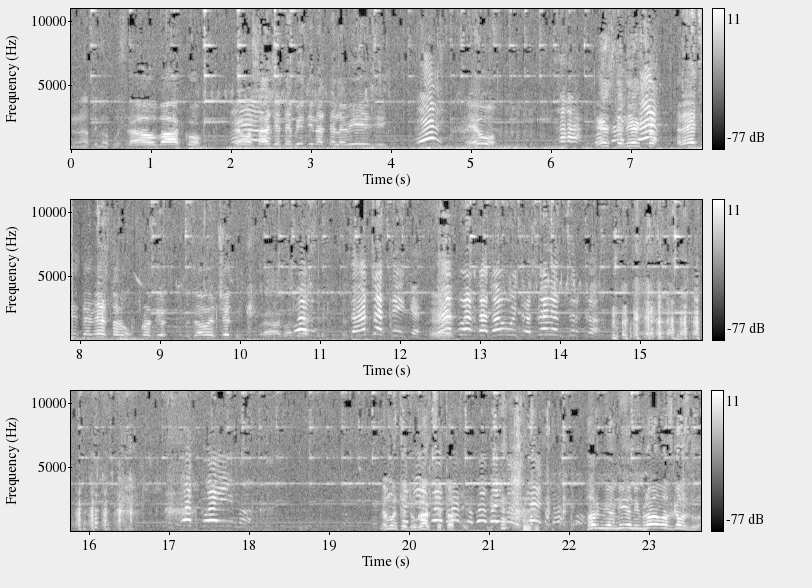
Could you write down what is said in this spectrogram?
Renato ima posjetu. Bravo, bako. Evo sad ćete biti na televiziji. Evo, recite nešto, recite nešto protiv za ove četnike. Bravo, gospođa. Začetnike, E. ne Bog da do ujutro sve crka. Nemojte drugarce tako. Sve. Armija nije ni mrava zgazila.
